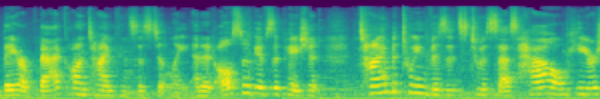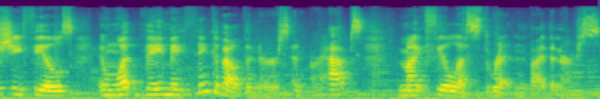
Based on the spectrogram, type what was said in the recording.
they are back on time consistently. And it also gives the patient time between visits to assess how he or she feels and what they may think about the nurse and perhaps might feel less threatened by the nurse.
